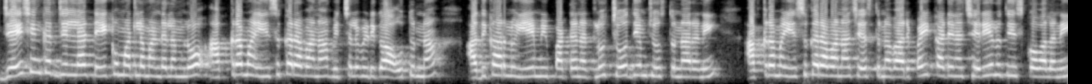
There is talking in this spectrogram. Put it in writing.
జయశంకర్ జిల్లా టేకుమట్ల మండలంలో అక్రమ ఇసుక రవాణా విచ్చలవిడిగా అవుతున్నా అధికారులు ఏమీ పట్టనట్లు చోద్యం చూస్తున్నారని అక్రమ ఇసుక రవాణా చేస్తున్న వారిపై కఠిన చర్యలు తీసుకోవాలని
